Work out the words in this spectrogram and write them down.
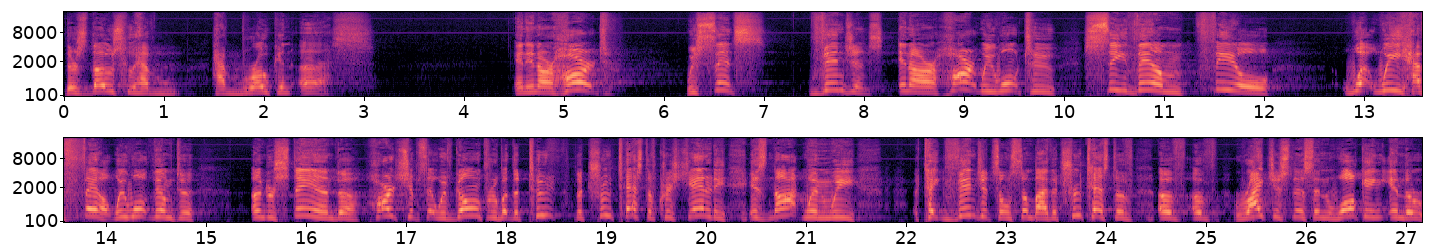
There's those who have, have broken us. And in our heart, we sense vengeance. In our heart, we want to see them feel what we have felt. We want them to understand the hardships that we've gone through. But the, two, the true test of Christianity is not when we take vengeance on somebody. The true test of, of, of righteousness and walking in the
